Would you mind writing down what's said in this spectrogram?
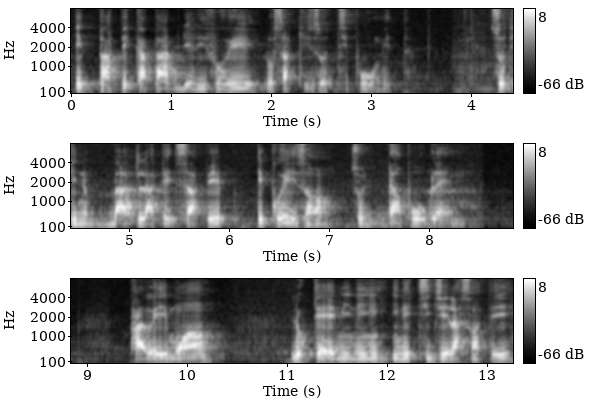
e pa pe kapab delivre lo sa ki zot ti pou omet. Ont promis. Ils battent la tête sa pipe et présent sur d'un problème. Pareillement, docteur Mini, il étudie la santé,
